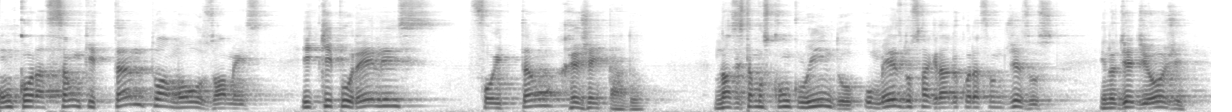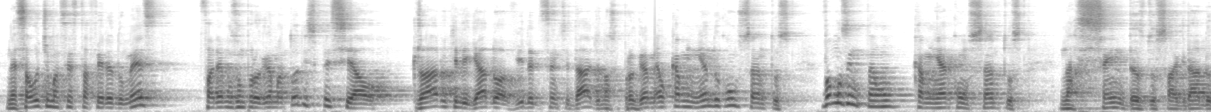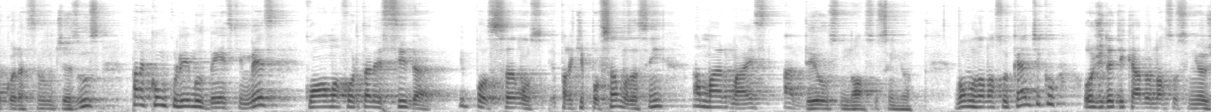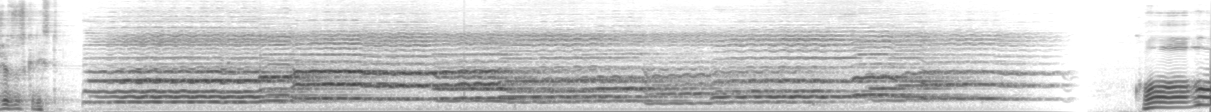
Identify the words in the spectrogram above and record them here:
um coração que tanto amou os homens e que por eles foi tão rejeitado. Nós estamos concluindo o mês do Sagrado Coração de Jesus e no dia de hoje, nessa última sexta-feira do mês, faremos um programa todo especial, claro que ligado à vida de santidade. Nosso programa é o Caminhando com os Santos. Vamos então caminhar com os santos nas sendas do Sagrado Coração de Jesus para concluirmos bem este mês com a alma fortalecida e possamos, para que possamos assim amar mais a Deus nosso Senhor. Vamos ao nosso cântico, hoje dedicado ao nosso Senhor Jesus Cristo. Cora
